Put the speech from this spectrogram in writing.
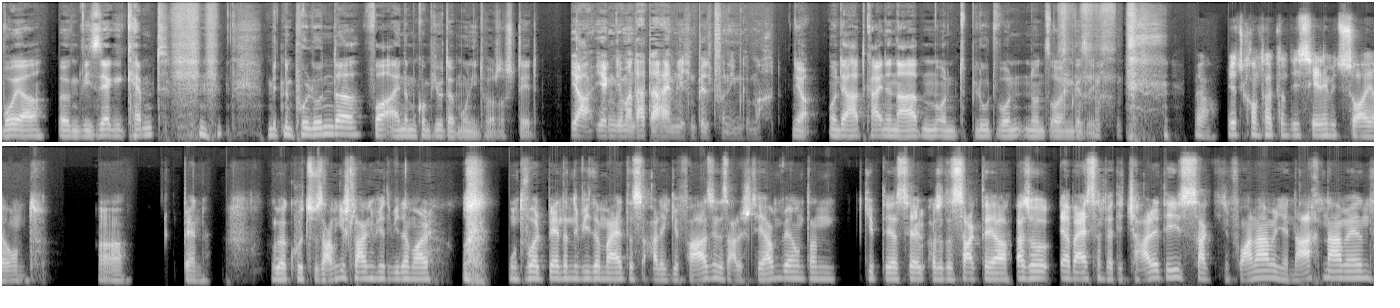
Wo er irgendwie sehr gekämmt mit einem Polunder vor einem Computermonitor steht. Ja, irgendjemand hat da heimlich ein Bild von ihm gemacht. Ja. Und er hat keine Narben und Blutwunden und so im Gesicht. Ja, jetzt kommt halt dann die Szene mit Sawyer und äh, Ben, wo er kurz zusammengeschlagen wird wieder mal und wo halt Ben dann wieder meint, dass alle in Gefahr sind, dass alle sterben werden und dann gibt er selbst, also das sagt er ja, also er weiß dann, wer die Charlotte ist, sagt ihren Vornamen, ihren Nachnamen,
